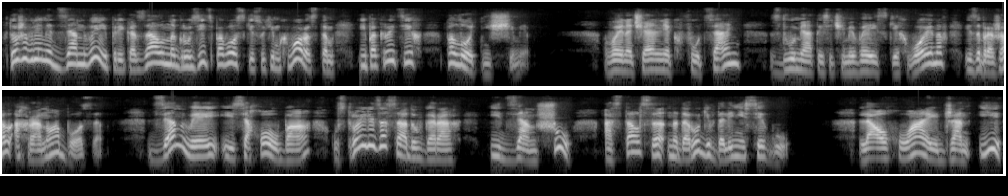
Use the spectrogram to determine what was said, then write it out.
В то же время Цзян Вэй приказал нагрузить повозки сухим хворостом и покрыть их полотнищами. Военачальник Фу Цянь с двумя тысячами вейских воинов изображал охрану обоза. Дзян Вэй и Сяхоуба устроили засаду в горах, и Дзян Шу остался на дороге в долине Сегу. Ляо Хуа и Джан И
